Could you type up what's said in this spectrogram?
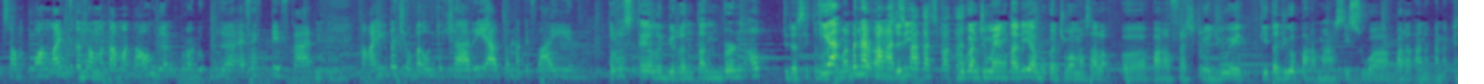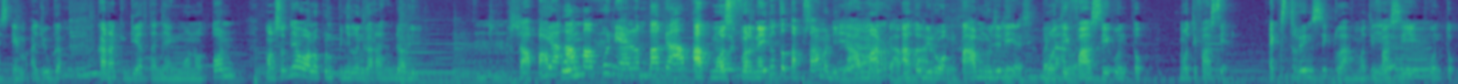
sama online kita sama-sama tahu nggak produk nggak efektif kan. Mm-mm. Makanya kita coba untuk cari alternatif lain. terus kayak lebih rentan burnout tidak sih Iya, teman-teman? benar Ah, banget, Jadi sepakat, sepakat. bukan cuma yang tadi ya, bukan cuma masalah eh, para fresh graduate, kita juga para mahasiswa, para anak-anak SMA juga, karena kegiatannya yang monoton. Maksudnya walaupun penyelenggaranya dari Ya siapa pun, apa pun ya lembaga apa pun. atmosfernya itu tetap sama di, Iya, kamar, di kamar. atau di ruang tamu. Jadi Iya sih, benar, motivasi untuk motivasi ekstrinsik lah, motivasi Iya. untuk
